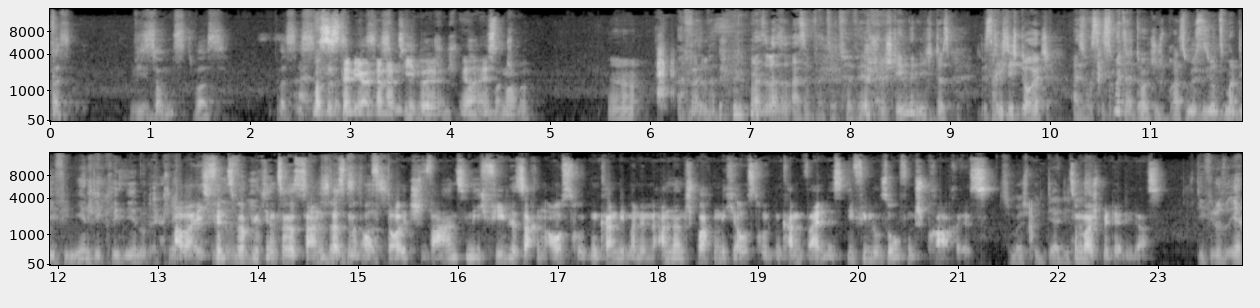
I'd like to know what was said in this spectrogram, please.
Was? Wie sonst was? Was ist, Was ist denn die was Alternative? Ja, echt mal. manchmal? Ja. Was, was, also, das das verstehen wir nicht. Das ist richtig deutsch. Also, was ist mit der deutschen Sprache? Das müssen Sie uns mal definieren, deklinieren und erklären. Aber ich finde es wirklich interessant, Wie dass man auf was. Deutsch wahnsinnig viele Sachen ausdrücken kann, die man in anderen Sprachen nicht ausdrücken kann, weil es die Philosophensprache ist. Zum Beispiel der, die Zum das- Beispiel der, die das. Die Philosophie. Ja,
